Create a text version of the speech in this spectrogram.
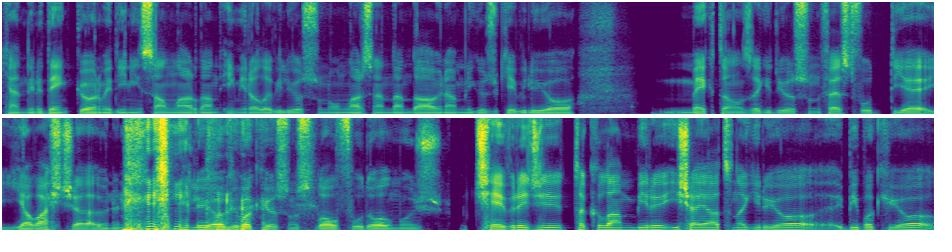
kendini denk görmediğin insanlardan emir alabiliyorsun. Onlar senden daha önemli gözükebiliyor. McDonald's'a gidiyorsun fast food diye yavaşça önüne geliyor. Bir bakıyorsun slow food olmuş. Çevreci takılan biri iş hayatına giriyor. Bir bakıyor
